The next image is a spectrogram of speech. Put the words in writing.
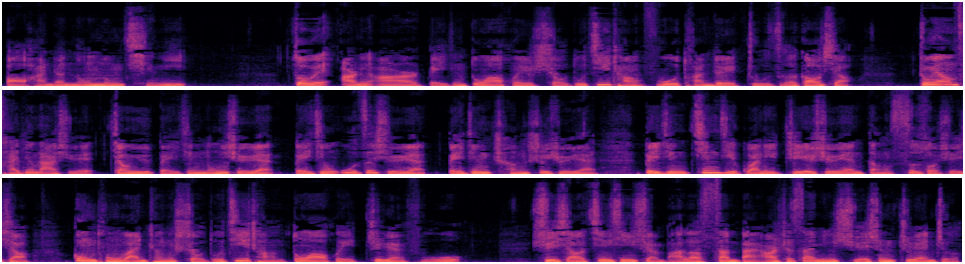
饱含着浓浓情谊。作为2022北京冬奥会首都机场服务团队主责高校，中央财经大学将与北京农学院、北京物资学院、北京城市学院、北京经济管理职业学院等四所学校共同完成首都机场冬奥会志愿服务。学校精心选拔了323名学生志愿者，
